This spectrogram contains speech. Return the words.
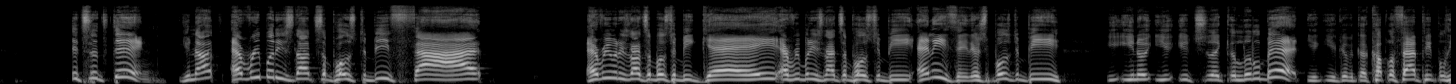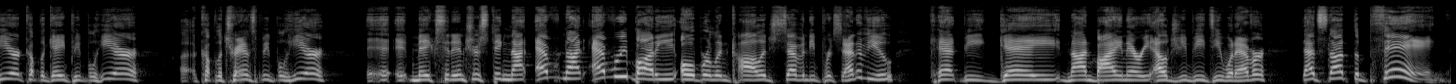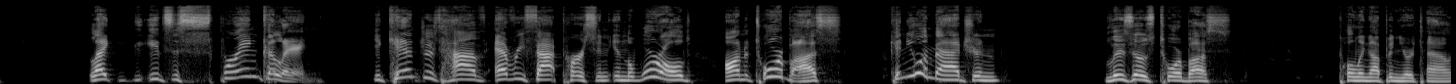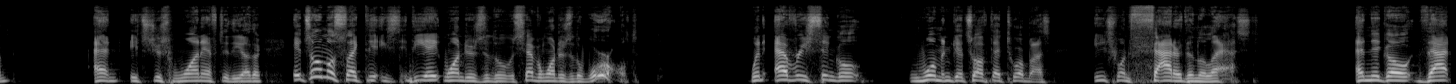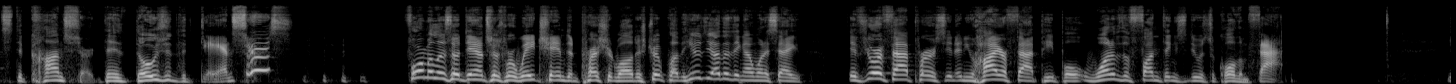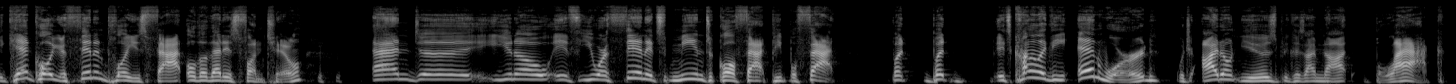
It's a thing. You're not, everybody's not supposed to be fat. Everybody's not supposed to be gay. Everybody's not supposed to be anything. They're supposed to be, you, you know, you, it's like a little bit. You, you give a couple of fat people here, a couple of gay people here, a couple of trans people here. It, it makes it interesting. Not ev- not everybody, Oberlin College, 70% of you can't be gay, non binary, LGBT, whatever. That's not the thing. Like, it's a sprinkling. You can't just have every fat person in the world on a tour bus. Can you imagine Lizzo's tour bus pulling up in your town? And it's just one after the other. It's almost like the the eight wonders of the seven wonders of the world. When every single woman gets off that tour bus, each one fatter than the last. And they go, that's the concert. They, those are the dancers? Former Lizzo dancers were weight shamed and pressured while at a strip club. Here's the other thing I want to say. If you're a fat person and you hire fat people, one of the fun things to do is to call them fat. You can't call your thin employees fat, although that is fun too. And, uh, you know, if you are thin, it's mean to call fat people fat. But, but it's kind of like the N word, which I don't use because I'm not black.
